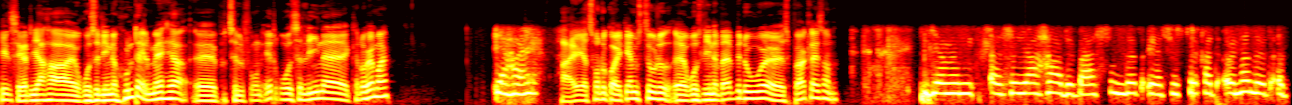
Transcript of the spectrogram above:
Helt sikkert. Jeg har øh, Rosalina Hundal med her øh, på telefon 1. Rosalina, kan du høre mig? Ja, hej. Hej, jeg tror, du går igennem studiet. Øh, Rosalina, hvad vil du øh, spørge Klaas om? Jamen, altså, jeg har det bare sådan lidt, jeg synes, det er ret underligt, at,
